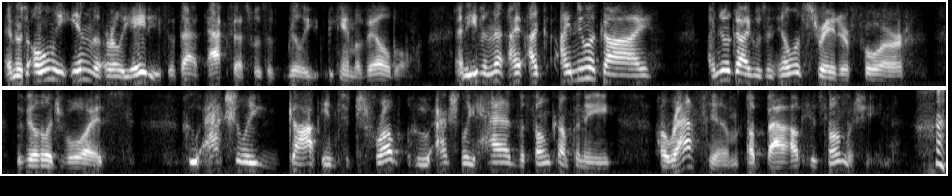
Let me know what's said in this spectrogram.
And it was only in the early '80s that that access was really became available. And even then, I I, I knew a guy. I knew a guy who was an illustrator for the Village Voice who actually got into trouble, who actually had the phone company harass him about his phone machine.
